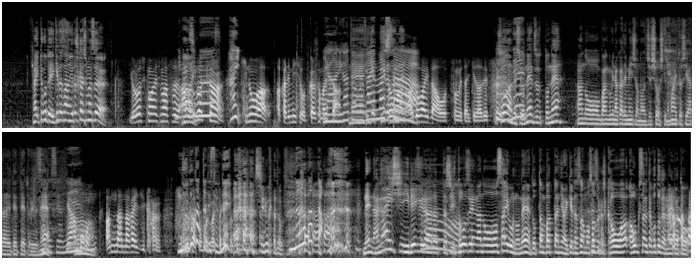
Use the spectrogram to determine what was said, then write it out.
はい、ということで、池田さんよろしくお願いします。よろしくお願いします。あの、岩木さん、はい昨日はアカデミー賞お疲れ様でした。いや、ありがとうございましね昨日はアドた。バイザーを務めた池田です。そうなんですよね、ずっとね。あの番組のアカデミー賞の授賞式の毎年やられててというねそうです、よね。いや、もう、あんな長い時間、死ぬかと思いましたけど長か 死ぬかと。長かった。ね、長いし、イレギュラーだったし当然、あの、最後のね、ドッタンバッタンには池田さんもさぞかし顔を青くされたことではないかと。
